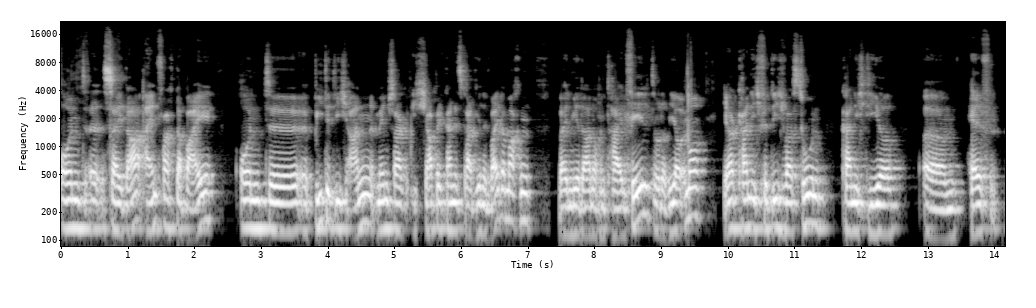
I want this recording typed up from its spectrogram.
und äh, sei da einfach dabei und äh, biete dich an. Mensch, sag, ich hab, kann jetzt gerade hier nicht weitermachen, weil mir da noch ein Teil fehlt oder wie auch immer. Ja, kann ich für dich was tun? Kann ich dir ähm, helfen?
